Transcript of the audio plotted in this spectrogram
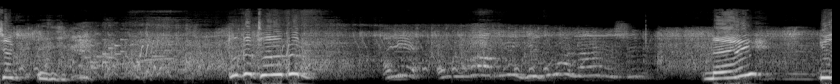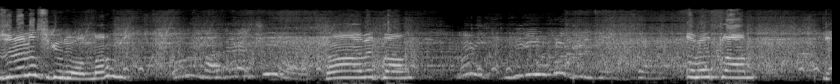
Çok... Kanka taradım. Ali, oha bunun gözü var lan ışık. Ne? Gözüne nasıl görüyorsun lan? Oğlum bazen açıyor. Ha evet lan. Lan biri yok. Evet lan. Eee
